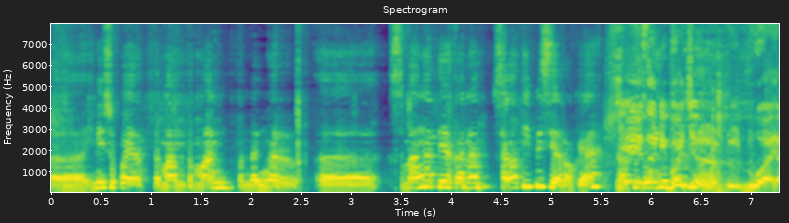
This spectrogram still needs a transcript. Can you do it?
Uh, ini supaya teman-teman pendengar uh, semangat ya karena sangat tipis ya Rok ya. Ya itu dibaca dua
